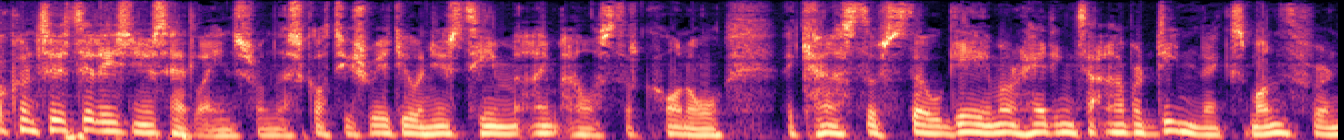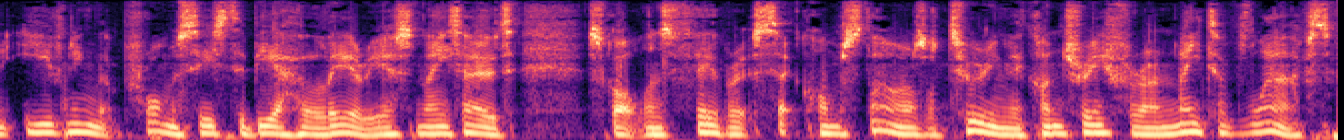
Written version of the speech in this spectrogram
Welcome to today's news headlines from the Scottish Radio News team. I'm Alistair Connell. The cast of Still Game are heading to Aberdeen next month for an evening that promises to be a hilarious night out. Scotland's favourite sitcom stars are touring the country for a night of laughs.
